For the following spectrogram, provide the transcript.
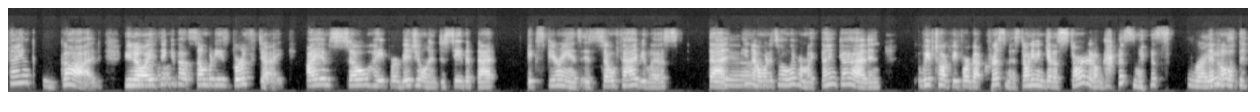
thank God. You know, I think about somebody's birthday. I am so hyper vigilant to see that that experience is so fabulous that, you know, when it's all over, I'm like, thank God. And we've talked before about Christmas. Don't even get us started on Christmas right and right? all of the,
